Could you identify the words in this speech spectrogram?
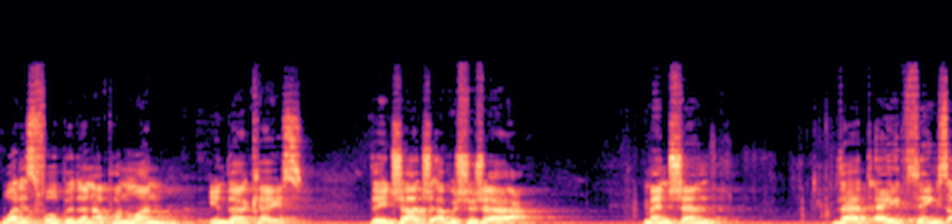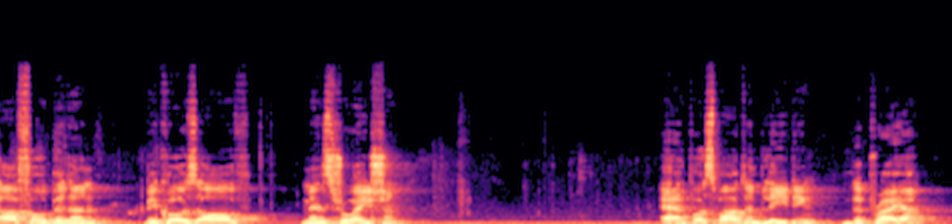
What is forbidden upon one in that case? The judge Abu Shuja' mentioned that eight things are forbidden because of menstruation and postpartum bleeding, the prayer,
